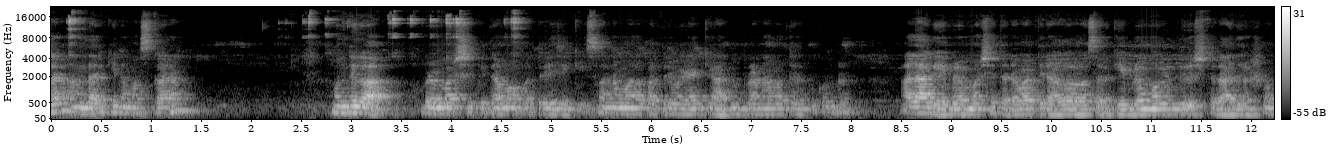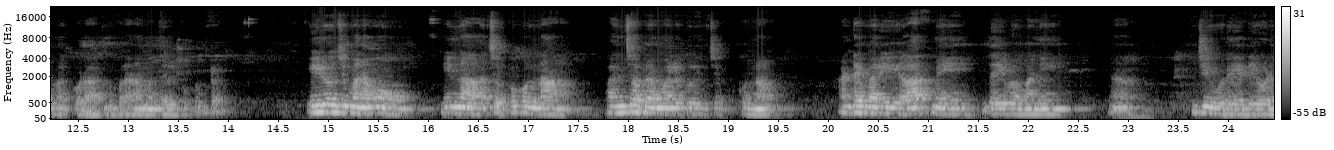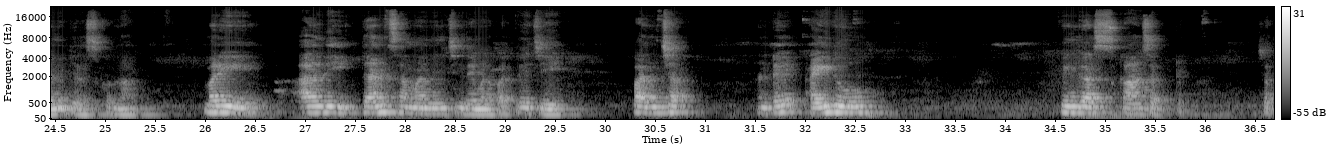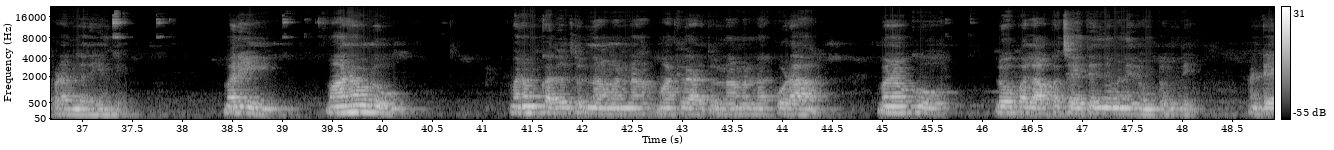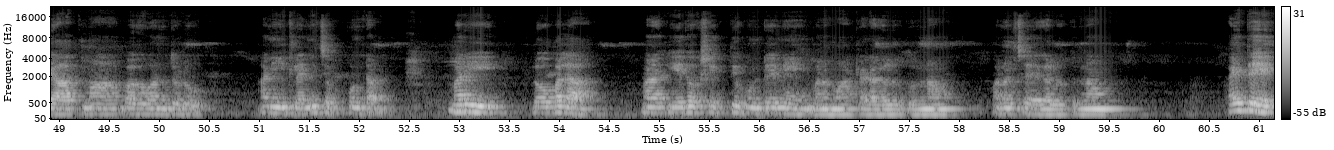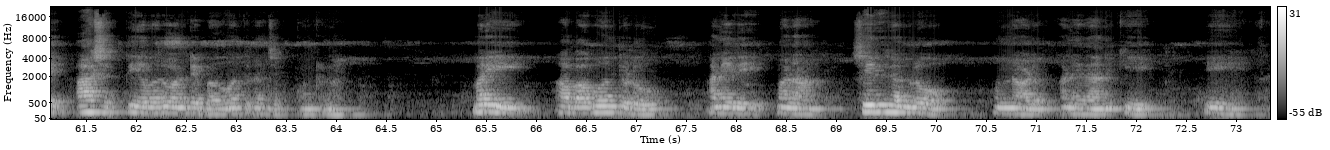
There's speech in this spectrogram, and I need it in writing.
Master అందరికీ నమస్కారం. ముందుగా బ్రహ్మర్షి పితామహ పత్రేజీకి స్వర్ణమాల పత్రి వేయడానికి ఆత్మ ప్రణామాలు తెలుపుకుంటూ అలాగే బ్రహ్మర్షి తడవర్తి రాఘవసరికి బ్రహ్మ విద్యుష్ట రాజలక్ష్మమ్మకి కూడా ఆత్మ ప్రణామాలు తెలుపుకుంటూ ఈరోజు మనము నిన్న చెప్పుకున్న పంచబ్రహ్మల గురించి చెప్పుకున్నాం. అంటే మరి ఆత్మే దైవమని జీవుడే దేవుడని తెలుసుకున్నాం. మరి అది దానికి సంబంధించింది మన పత్రిజీ పంచ అంటే ఐదు ఫింగర్స్ కాన్సెప్ట్ చెప్పడం జరిగింది. మరి మానవుడు మనం కదులుతున్నామన్నా మాట్లాడుతున్నామన్నా కూడా మనకు లోపల ఒక చైతన్యం అనేది ఉంటుంది. అంటే ఆత్మ భగవంతుడు అని ఇట్లన్నీ చెప్పుకుంటాం. మరి లోపల మనకి ఏదో ఒక శక్తి ఉంటేనే మనం మాట్లాడగలుగుతున్నాం పనులు చేయగలుగుతున్నాం. అయితే ఆ శక్తి ఎవరు అంటే భగవంతుడు అని చెప్పుకుంటున్నాను. మరి ఆ భగవంతుడు అనేది మన శరీరంలో ఉన్నాడు అనేదానికి ఈ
